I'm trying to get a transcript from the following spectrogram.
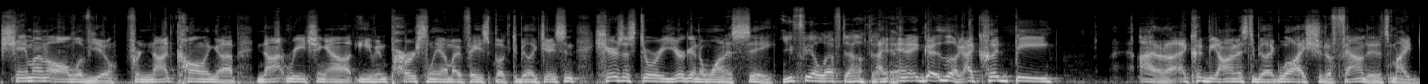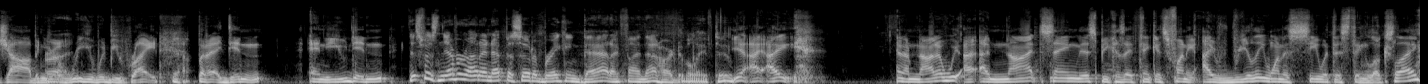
Shame on all of you for not calling up, not reaching out, even personally on my Facebook to be like, Jason, here's a story you're going to want to see. you feel left out. I, and it, look, I could be. I don't know. I could be honest and be like, "Well, I should have found it. It's my job," and you're, Right. you would be right. Yeah. But I didn't, and you didn't. this was never on an episode of Breaking Bad. I find that hard to believe too. Yeah, I, I and I'm not a we i'm not saying this because I think it's funny. I really want to see what this thing looks like,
